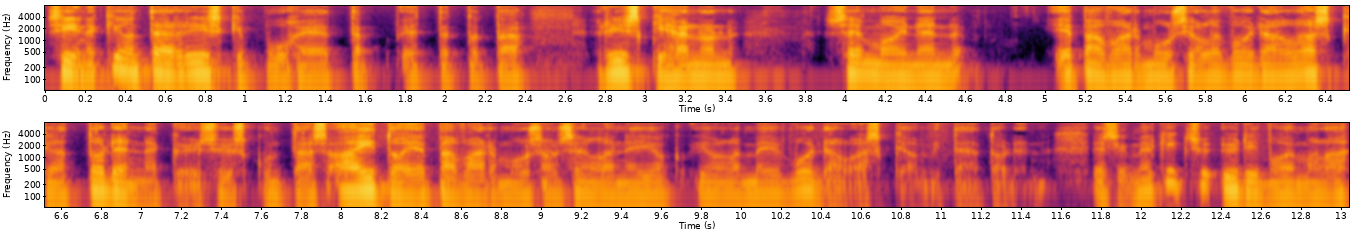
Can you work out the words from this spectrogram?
siinäkin on tämä riskipuhe, että, että tota, riskihän on semmoinen epävarmuus, jolle voidaan laskea todennäköisyys, kun taas aito epävarmuus on sellainen, jolla me ei voida laskea mitään toden. Esimerkiksi ydinvoimala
